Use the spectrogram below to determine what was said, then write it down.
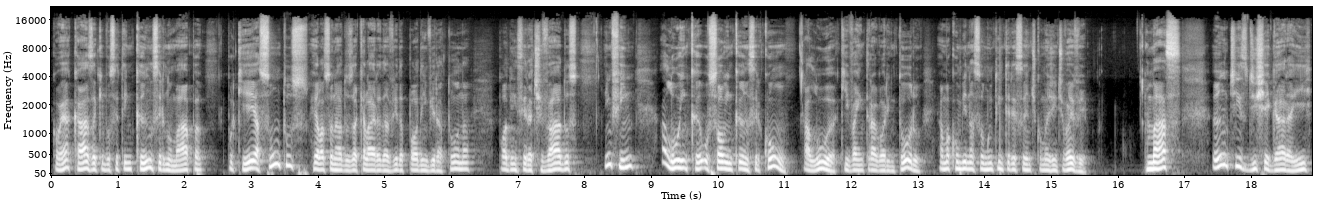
qual é a casa que você tem câncer no mapa, porque assuntos relacionados àquela área da vida podem vir à tona, podem ser ativados. Enfim, a Lua em, o Sol em Câncer com a Lua, que vai entrar agora em touro, é uma combinação muito interessante, como a gente vai ver. Mas, antes de chegar aí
